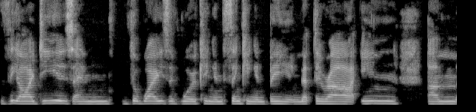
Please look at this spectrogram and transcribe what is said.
the ideas and the ways of working and thinking and being that there are in um,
